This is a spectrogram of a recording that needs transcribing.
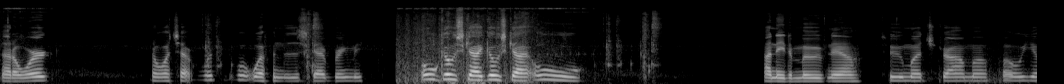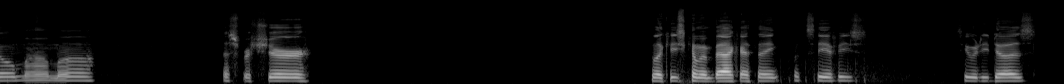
That'll work. Gotta watch out. What what weapon did this guy bring me? Oh, ghost guy, ghost guy. Oh. I need to move now. Too much drama for your mama. That's for sure. Look, he's coming back, I think. Let's see if he's... See what he does.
